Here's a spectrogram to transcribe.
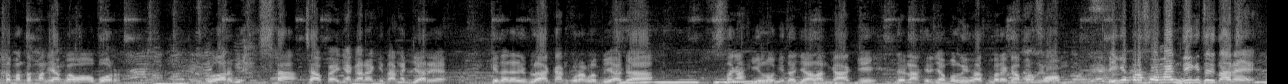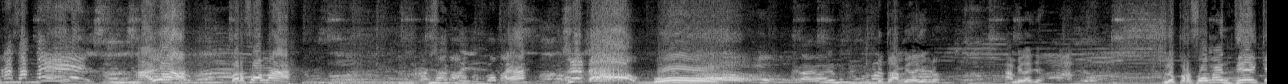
teman-teman yang bawa obor. Luar biasa capeknya karena kita ngejar ya. Kita dari belakang kurang lebih ada setengah kilo kita jalan kaki dan akhirnya melihat mereka perform. Ini performan di ceritanya. Ayo, perform ah. Eh? Situ! Oh. Ayo ayo ayo. Itu ambil aja, Bro. Ambil aja. Lo performan DK.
